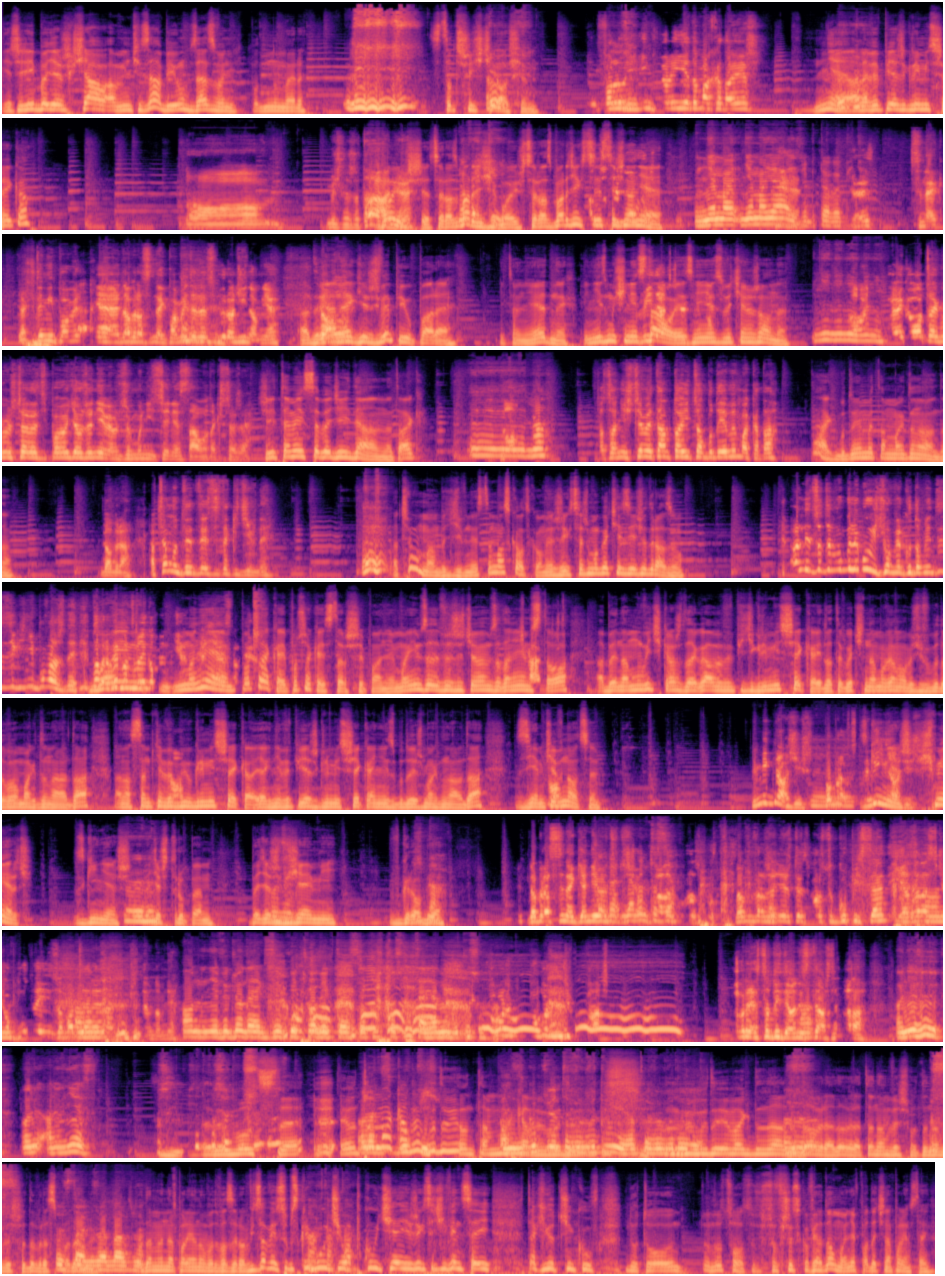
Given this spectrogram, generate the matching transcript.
Jeżeli będziesz chciał, abym cię zabił, zadzwoń pod numer 138. Faluj infolinie do maka dajesz? Nie, ale wypijesz Grimis Shake'a? No... Myślę, że tak, nie? Boisz się, coraz No bardziej się wypij. boisz, coraz bardziej chcesz, jesteś na nie. Nie ma, nie ma jaj, Nie. żeby to wypić. Jest? Synek, jak ty mi powiesz... Nie, dobra, synek, pamiętaj to z rodziną, nie? Adrianek już wypił parę. I to nie jednych. I nic mu się nie Widać, stało, że- jest nie niezwyciężony. Nie, nie, nie, nie, nie. W mojego oczach bym szczerze ci powiedział, że nie wiem, czy mu nic się nie stało, tak szczerze. Czyli to miejsce będzie idealne, tak? Yy, no. To co, niszczymy tamto i co, budujemy makata? Tak, budujemy tam McDonalda. Dobra, a czemu ty, ty jesteś taki dziwny? A czemu mam być dziwny? Jestem maskotką. Jeżeli chcesz, mogę cię zjeść od razu. Ale co ty w ogóle mówisz, człowieku, do mnie? Ty jesteś jakiś niepoważny. Dobra, Moim- chyba twojego... No nie, poczekaj, poczekaj, starszy panie. Moim za- życiowym zadaniem jest to, aby namówić każdego, aby wypić Grimis Shake'a i dlatego ci namawiam, abyś wybudował McDonalda, a następnie wypił Grimis Shake'a. Jak nie wypijesz Grimis Shake'a i nie zbudujesz McDonalda, zjem cię w nocy. Ty mi grozisz, po prostu, ty mi Zginiesz, grozisz. śmierć. Zginiesz, Mhm. będziesz trupem, będziesz w Mhm. ziemi, w grobie. Dobra, synek, ja nie wiem, co ja bym to odwala, za- po prostu mam wrażenie, że to jest po prostu głupi sen i ja zaraz się obudzę i zobaczę relację przede mną, nie? On nie wygląda jak zwykły człowiek, to jest jakiś kosmita, ja bym go posłuchał. Dobra, dobra, będzie płacz. Dobra, jest to idę, on jest straszny, para. On nie, on, ale nie jest. Ale mocne. Ej, on tam Ale maka zgubi. wybuduje, on tam On maka głupio to wybuduje. wybuduje, ja to wybuduję. wybuduje McDonalda. Mhm. Dobra, dobra, to nam wyszło, to nam wyszło. Dobra, To jest tak spadamy. zabawne. Spadamy na Palionowo 2.0. Widzowie, subskrybujcie, Tak, tak, tak. łapkujcie, jeżeli chcecie więcej takich odcinków, no to, no, co, to wszystko wiadomo, nie? Wpadajcie na Palion Style.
